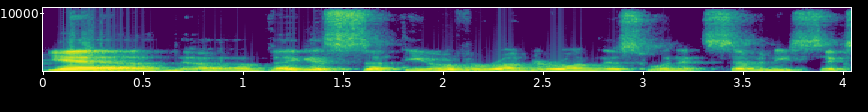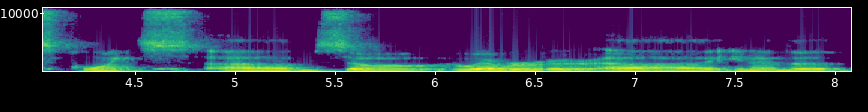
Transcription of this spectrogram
Yeah, uh, Vegas set the over under on this one at 76 points. Um, so whoever, uh, you know, the,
